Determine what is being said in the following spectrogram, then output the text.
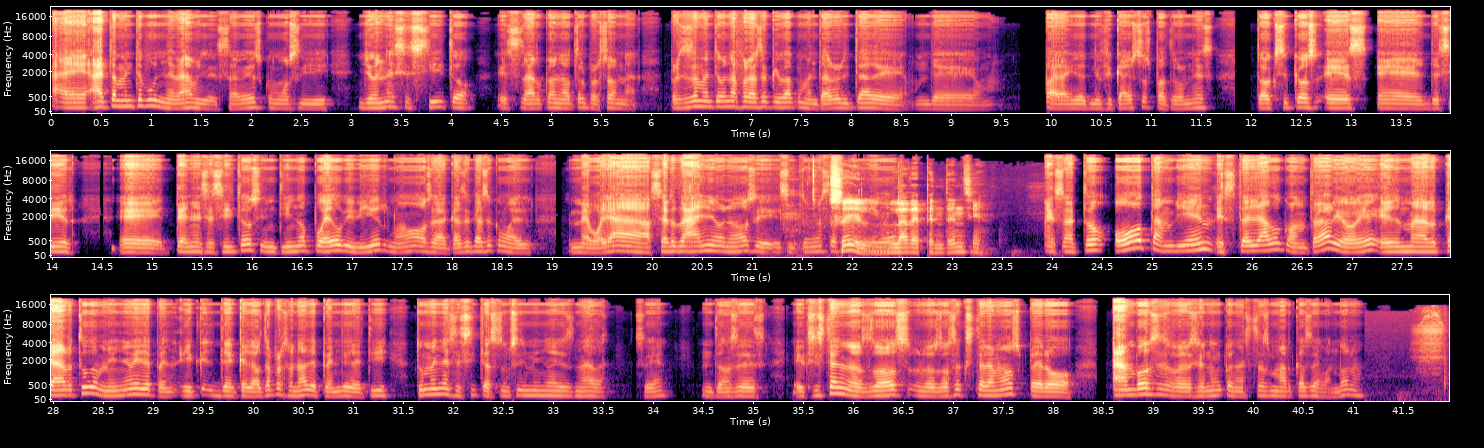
eh, altamente vulnerables, ¿sabes? Como si yo necesito estar con la otra persona precisamente una frase que iba a comentar ahorita de, de para identificar estos patrones tóxicos es eh, decir, eh, te necesito, sin ti no puedo vivir, ¿no? O sea, casi casi como el me voy a hacer daño, ¿no? Si, si tú no estás Sí, la dependencia. Exacto. O también está el lado contrario, ¿eh? el marcar tu dominio y, y, de que la otra persona depende de ti. Tú me necesitas, tú sin mí no eres nada. ¿sí? Entonces, existen los dos, los dos extremos, pero ambos se relacionan con estas marcas de abandono.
